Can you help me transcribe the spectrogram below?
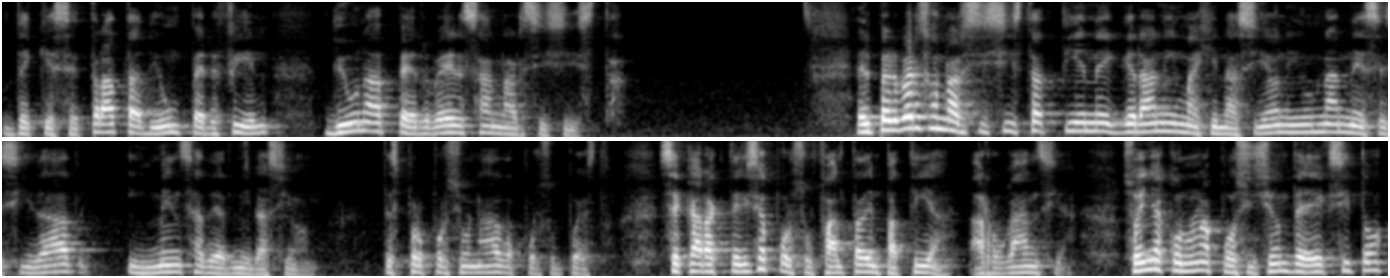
de que se trata de un perfil de una perversa narcisista. El perverso narcisista tiene gran imaginación y una necesidad inmensa de admiración, desproporcionada por supuesto. Se caracteriza por su falta de empatía, arrogancia, sueña con una posición de éxito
